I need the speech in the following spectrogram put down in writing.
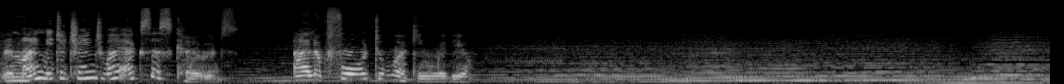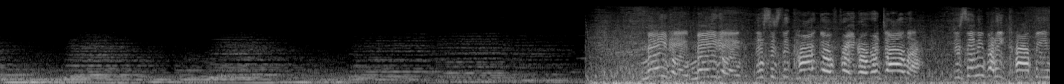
Remind me to change my access codes. I look forward to working with you. Freighter Radala. Does anybody copy?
